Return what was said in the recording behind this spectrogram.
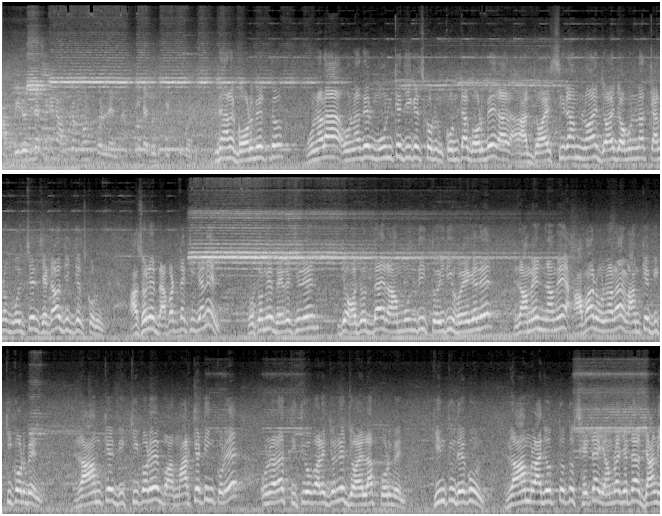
আর বিরোধীরা সেখানে অংশগ্রহণ করলেন না। এটা দুঃখের, কী বলবেন? না, গর্বের তো। ওনারা, ওনাদের মনকে জিজ্ঞেস করুন, কোনটা গর্বের? আর আর জয় শ্রীরাম নয়, জয় জগন্নাথ কেন বলছেন সেটাও জিজ্ঞেস করুন। আসলে ব্যাপারটা কি জানেন? প্রথমে ভেবেছিলেন যে অযোধ্যায় রাম মন্দির তৈরি হয়ে গেলে রামের নামে আবার ওনারা রামকে বিক্রি করবেন। রামকে বিক্রি করে বা মার্কেটিং করে ওনারা তৃতীয়বারের জন্য জয়লাভ করবেন। কিন্তু দেখুন, রাম রাজত্ব তো সেটাই, আমরা যেটা জানি,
